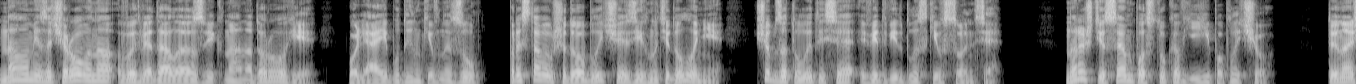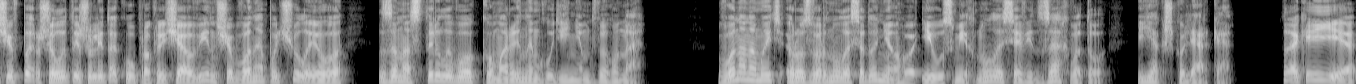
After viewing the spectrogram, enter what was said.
Наомі зачаровано виглядала з вікна на дороги, поля і будинки внизу, приставивши до обличчя зігнуті долоні, щоб затулитися від відблисків сонця. Нарешті Сем постукав її по плечу. Ти наче вперше летиш у літаку, прокричав він, щоб вона почула його за настирливо комариним гудінням двигуна. Вона на мить розвернулася до нього і усміхнулася від захвату, як школярка. Так і є,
